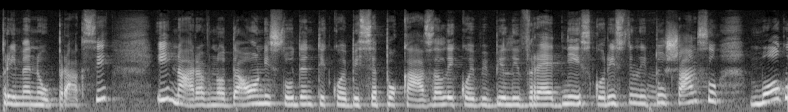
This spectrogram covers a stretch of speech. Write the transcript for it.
primene u praksi i naravno da oni studenti koji bi se pokazali, koji bi bili vredni, iskoristili tu šansu, mogu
